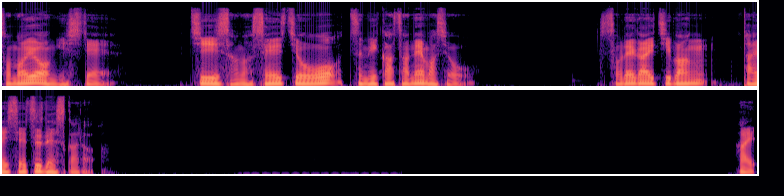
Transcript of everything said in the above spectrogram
そのようにして小さな成長を積み重ねましょう。それが一番大切ですから。はい。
